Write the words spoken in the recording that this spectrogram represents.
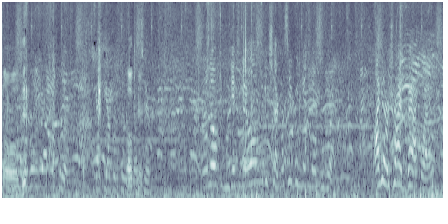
So this, the got the upper pool Okay. I don't know if we can get to there. Oh, we can check. Let's see if we can get to there from here. I've never tried the back way.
